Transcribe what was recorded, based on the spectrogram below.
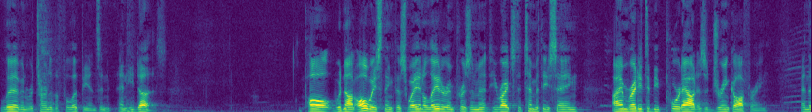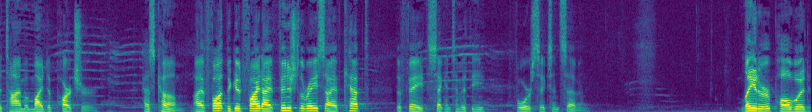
live and return to the Philippians, and, and he does. Paul would not always think this way. In a later imprisonment, he writes to Timothy saying, I am ready to be poured out as a drink offering, and the time of my departure has come. I have fought the good fight, I have finished the race, I have kept the faith. 2 Timothy 4 6 and 7. Later, Paul would,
